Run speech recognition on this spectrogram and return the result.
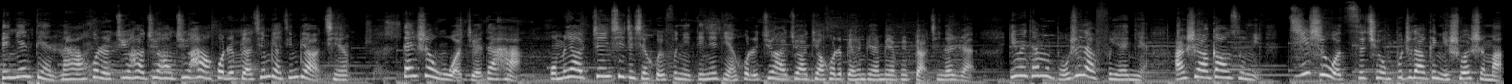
点点点呐，或者句号句号句号，或者表情表情表情。但是我觉得哈。我们要珍惜这些回复你点点点或者句号句号句号或者表情表情表情表情的人，因为他们不是在敷衍你，而是要告诉你，即使我词穷不知道跟你说什么，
